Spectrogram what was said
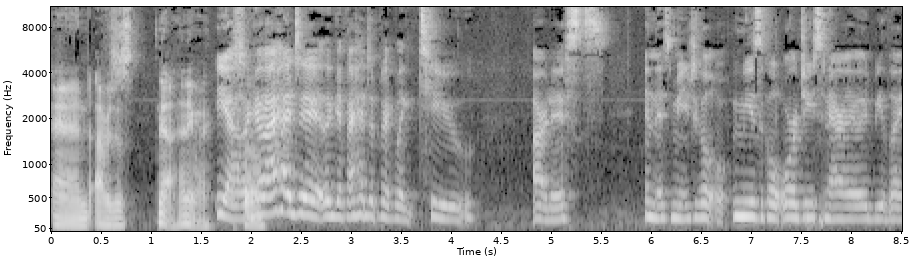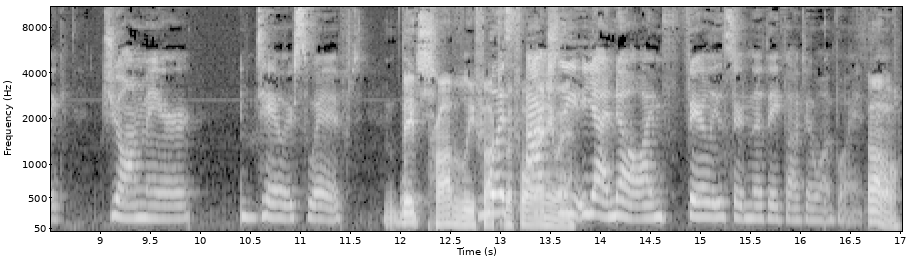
and I was just yeah anyway. Yeah, so- like if I had to like if I had to pick like two artists in this musical musical orgy scenario, it'd be like John Mayer and Taylor Swift. they probably fucked before actually, anyway Yeah, no, I'm fairly certain that they fucked at one point. oh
